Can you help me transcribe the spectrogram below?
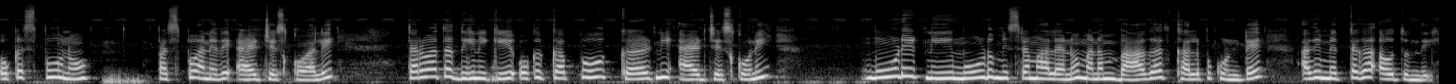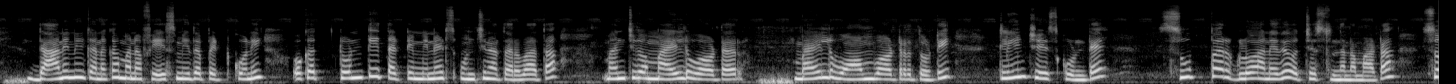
ఒక స్పూను పసుపు అనేది యాడ్ చేసుకోవాలి. తర్వాత దీనికి ఒక కప్పు కర్డ్ని యాడ్ చేసుకొని మూడింటిని మూడు మిశ్రమాలను మనం బాగా కలుపుకుంటే అది మెత్తగా అవుతుంది. దానిని కనుక మన ఫేస్ మీద పెట్టుకొని ఒక ట్వంటీ థర్టీ మినిట్స్ ఉంచిన తర్వాత మంచిగా mild water mild warm water తోటి క్లీన్ చేసుకుంటే సూపర్ గ్లో అనేది వచ్చేస్తుందన్నమాట. సో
